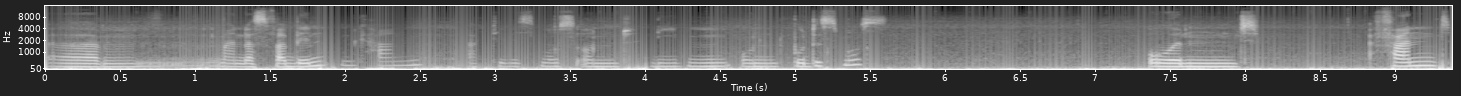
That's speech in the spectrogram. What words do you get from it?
ähm, man das verbinden kann, Aktivismus und Lieben und Buddhismus. Und fand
